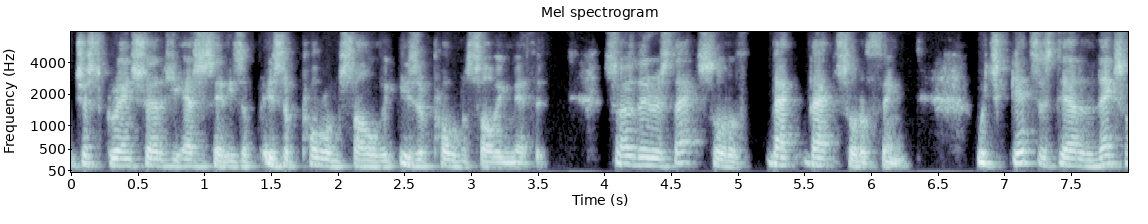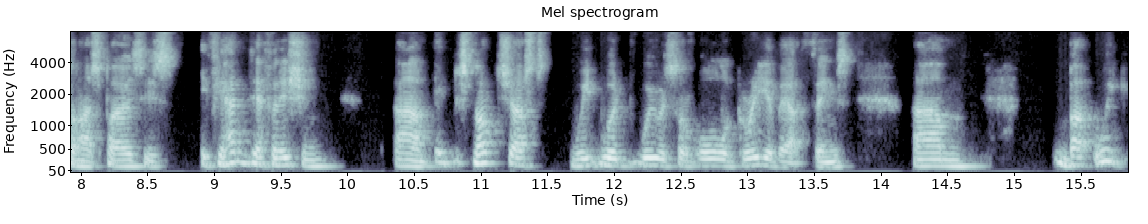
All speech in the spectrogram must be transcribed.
Just grand strategy, as I said, is a is a problem solving is a problem solving method. So there is that sort of that that sort of thing, which gets us down to the next one, I suppose, is if you had a definition, um, it's not just we would we would sort of all agree about things, um, but we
